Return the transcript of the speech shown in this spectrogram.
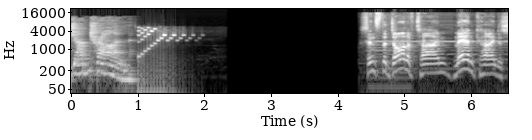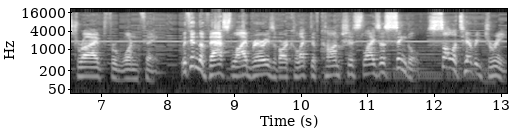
JonTron. Since the dawn of time, mankind has strived for one thing. Within the vast libraries of our collective conscious lies a single, solitary dream.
